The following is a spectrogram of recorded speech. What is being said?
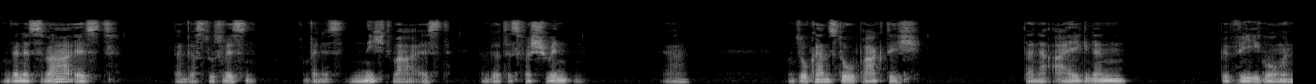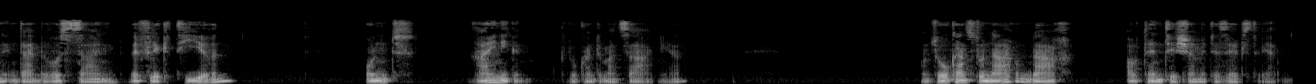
Und wenn es wahr ist, dann wirst du es wissen. Und wenn es nicht wahr ist, dann wird es verschwinden. Ja? Und so kannst du praktisch deine eigenen Bewegungen in deinem Bewusstsein reflektieren und reinigen, so könnte man sagen, ja. Und so kannst du nach und nach authentischer mit dir selbst werden.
